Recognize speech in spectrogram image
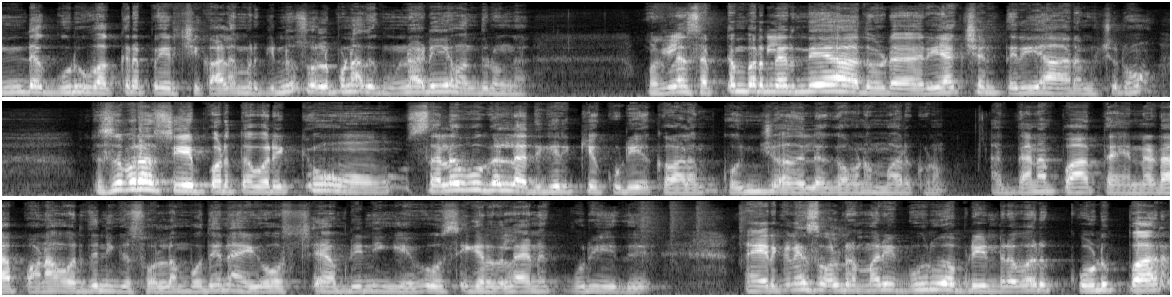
இந்த குரு வக்கர பயிற்சி காலம் இருக்குது இன்னும் சொல்லப்போனால் அதுக்கு முன்னாடியே வந்துருங்க. உங்களுக்குலாம் செப்டம்பர்லேருந்தே அதோட ரியாக்ஷன் தெரிய ஆரம்பிச்சிடும் ரிஷபராசியை பொறுத்த வரைக்கும் செலவுகள் அதிகரிக்கக்கூடிய காலம். கொஞ்சம் அதில் கவனமாக இருக்கணும். அதானே பார்த்தேன். என்னடா பணம் வருது நீங்கள் சொல்லும் போதே நான் யோசித்தேன் அப்படின்னு நீங்கள் யோசிக்கிறதுலாம் எனக்கு புரியுது. நான் ஏற்கனவே சொல்கிற மாதிரி குரு அப்படின்றவர் கொடுப்பார்.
